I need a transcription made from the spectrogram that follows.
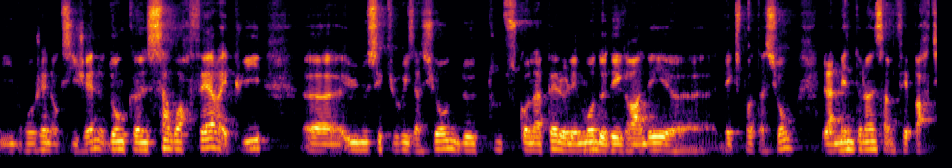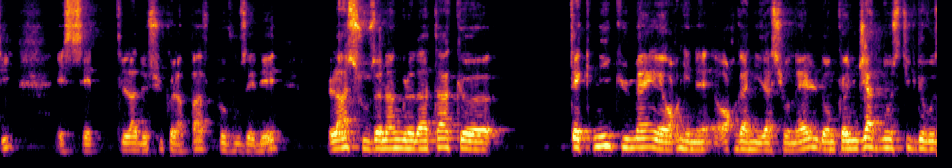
hydrogène, oxygène. Donc un savoir-faire et puis une sécurisation de tout ce qu'on appelle les modes dégradés d'exploitation. La maintenance en fait partie et c'est là-dessus que la PAV peut vous aider. Là, sous un angle d'attaque technique, humain et organisationnel. Donc, un diagnostic de vos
